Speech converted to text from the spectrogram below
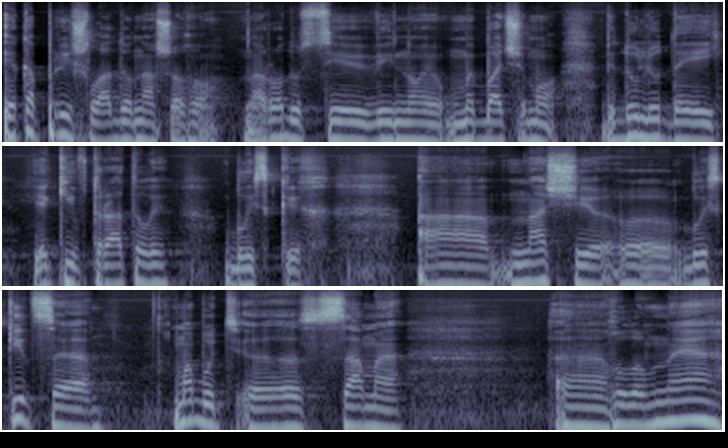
яка прийшла до нашого народу з цією війною. Ми бачимо біду людей, які втратили близьких. А наші е, близькі це, мабуть, е, саме е, головне,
